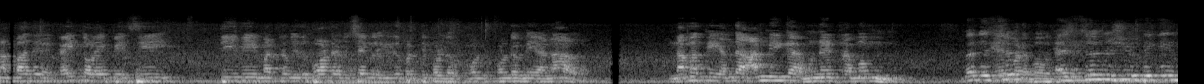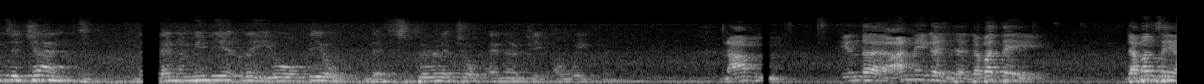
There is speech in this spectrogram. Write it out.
நமது கை தொலைபேசி டிவி மற்றும் இது போன்ற விஷயங்களில் ஈடுபடுத்திக் கொள்ள கொண்- கொண்டோமேயானால் நமக்கு எந்த ஆன்மீக முன்னேற்றமும் But as soon, as soon as you begin to chant, then immediately you will feel the spiritual energy awaken. நாம் இந்த ஆன்மீக ஜபத்தை ஜபம் செய்ய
